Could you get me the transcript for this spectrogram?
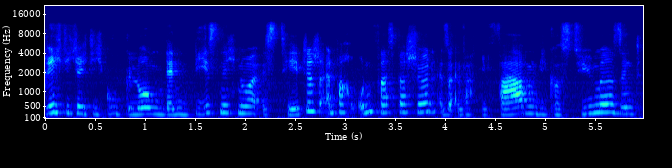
richtig, richtig gut gelungen, denn die ist nicht nur ästhetisch einfach unfassbar schön, also einfach die Farben, die Kostüme sind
